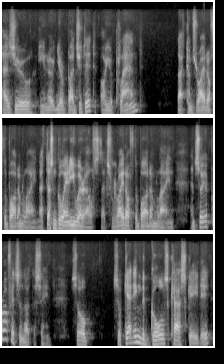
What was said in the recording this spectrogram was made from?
as you you know you're budgeted or you're planned, that comes right off the bottom line. That doesn't go anywhere else. That's right off the bottom line. And so your profits are not the same. So so getting the goals cascaded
